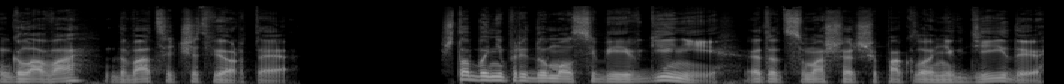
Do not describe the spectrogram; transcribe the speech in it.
Глава 24. Что бы ни придумал себе Евгений, этот сумасшедший поклонник Дииды,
